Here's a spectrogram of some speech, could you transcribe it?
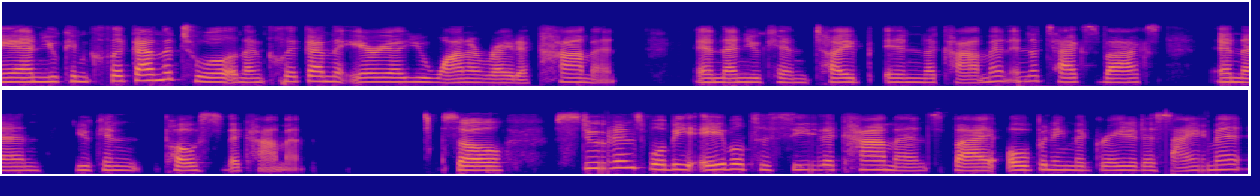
And you can click on the tool and then click on the area you want to write a comment. And then you can type in the comment in the text box and then you can post the comment. So students will be able to see the comments by opening the graded assignment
